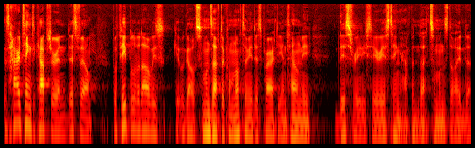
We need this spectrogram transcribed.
it's a hard thing to capture in this film. But people would always get would go. Someone's after coming up to me at this party and telling me this really serious thing happened that someone's died, uh,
